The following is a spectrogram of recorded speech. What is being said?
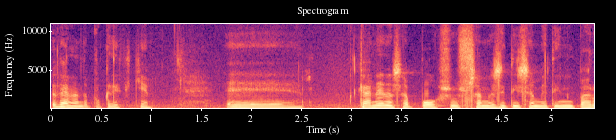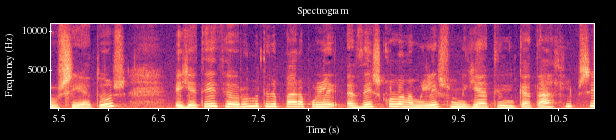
δεν ανταποκρίθηκε. Ε, κανένας από όσους αναζητήσαμε την παρουσία τους, γιατί θεωρούν ότι είναι πάρα πολύ δύσκολο να μιλήσουν για την κατάθλιψη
